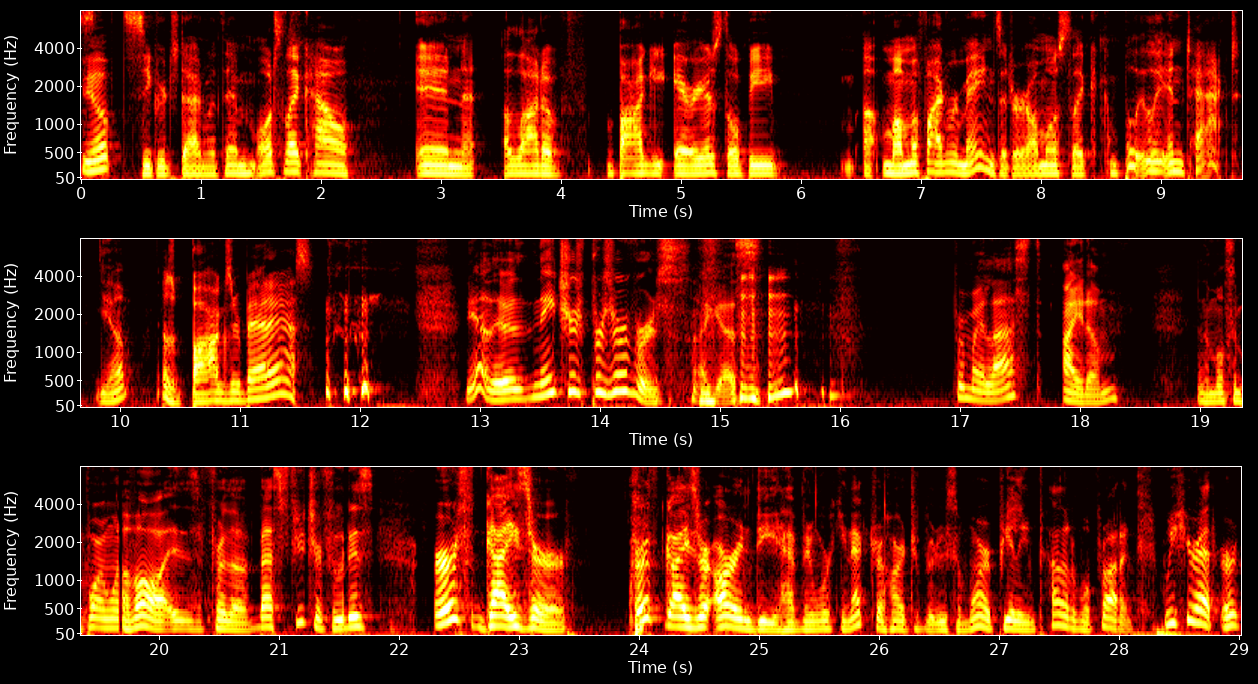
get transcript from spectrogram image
Yep. Secrets died with him. Well, it's like how in a lot of boggy areas there'll be uh, mummified remains that are almost like completely intact. Yep. Those bogs are badass. Yeah, they're nature's preservers, I guess. for my last item, and the most important one of all is for the best future food is Earth Geyser. Earth Geyser R&D have been working extra hard to produce a more appealing, palatable product. We here at Earth,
